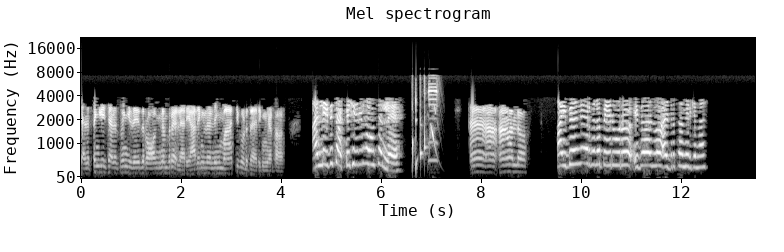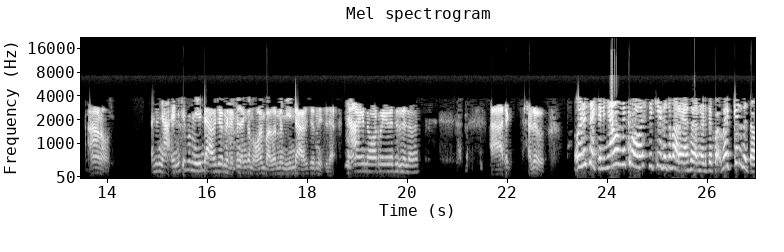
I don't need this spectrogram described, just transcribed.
ചിലപ്പെങ്കിൽ ചിലപ്പെങ്കിൽ ഇത് റോങ് നമ്പർ അല്ല? അറിയാം. ആരെങ്കിലും മാറ്റി കൊടുത്തായിരിക്കും കേട്ടോ. അല്ല ഇത് ചക്കശ്ശേരി ഹൗസ് അല്ലേ? ആണല്ലോ. ആ ഇത് തന്നെയായിരുന്നല്ലോ പേരൂർ ഇത് അഡ്രസ് തന്നിരിക്കുന്നത് ആണോ പക്ഷെ ഞാൻ എനിക്കിപ്പോ മീനിന്റെ ആവശ്യമൊന്നുമില്ല. ഇപ്പൊ ഞങ്ങൾക്ക് നോയമ്പ് അതുകൊണ്ട് മീനിന്റെ ആവശ്യമൊന്നും ഇല്ല ഞാൻ അങ്ങനെ ഓർഡർ ചെയ്തിട്ടില്ലല്ലോ. ആരെ ഹലോ. ഒരു സെക്കൻഡ് ഞാൻ ഒന്ന് ക്രോസ് ചെക്ക് ചെയ്തിട്ട് പറയാം സാറിന്റെ അടുത്ത് ഇപ്പൊ. വെക്കരുത് കേട്ടോ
